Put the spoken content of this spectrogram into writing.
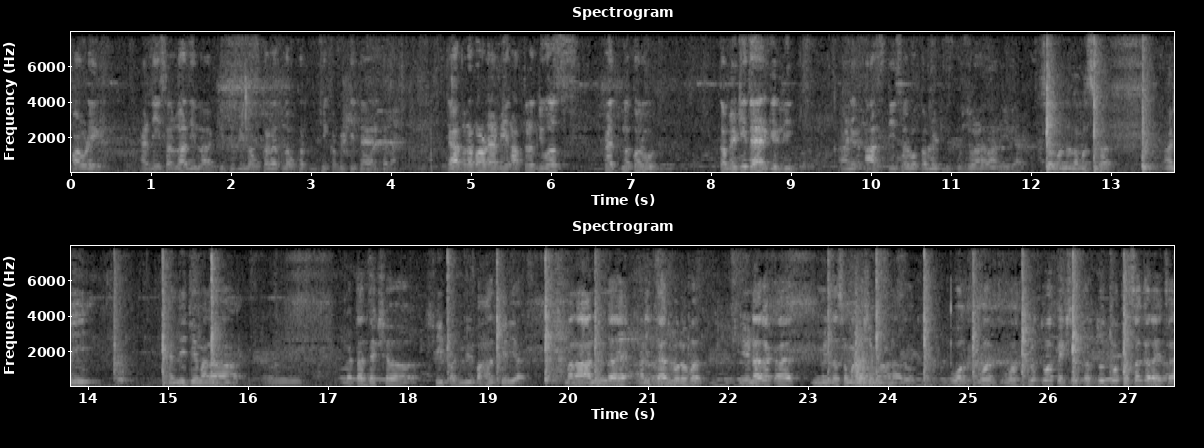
पावडे यांनी सल्ला दिला की तुम्ही लवकरात लवकर तुमची कमिटी तयार करा. त्याप्रमाणे आम्ही रात्रदिवस प्रयत्न करून कमिटी तयार केली आणि आज ती सर्व कमिटी उजवण्यात आलेली आहे. सर्वांना नमस्कार. आणि ह्यांनी जे मला गटाध्यक्ष ही पदवी बहाल केली आहे मला आनंद आहे आणि त्याचबरोबर येणाऱ्या काळात मी जसं मनाशी म्हणालो वक वक्तृत्वापेक्षा कर्तृत्व कसं करायचं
